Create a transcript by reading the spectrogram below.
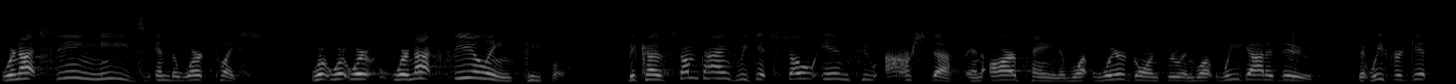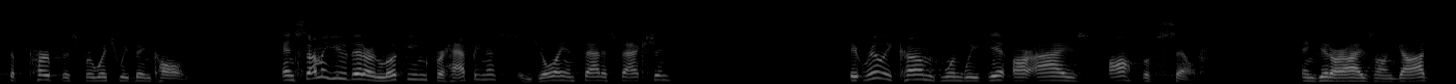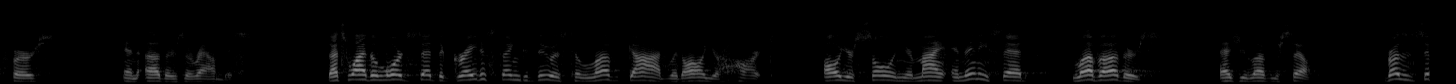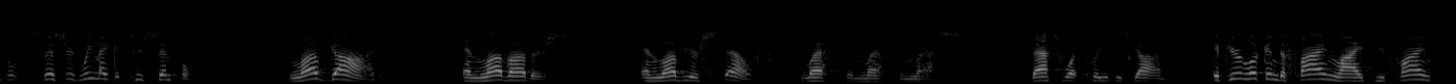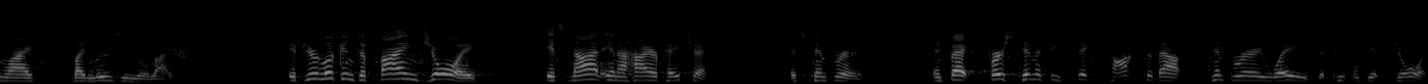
we're not seeing needs in the workplace, we're, we're, we're, we're not feeling people. Because sometimes we get so into our stuff and our pain and what we're going through and what we got to do that we forget the purpose for which we've been called. And some of you that are looking for happiness and joy and satisfaction, it really comes when we get our eyes off of self and get our eyes on God first and others around us. That's why the Lord said the greatest thing to do is to love God with all your heart, all your soul, and your might. And then he said, love others as you love yourself. Brothers and sisters, we make it too simple. Love God and love others and love yourself less and less and less. That's what pleases God. If you're looking to find life, you find life by losing your life. If you're looking to find joy, it's not in a higher paycheck. It's temporary. In fact, 1 Timothy 6 talks about temporary ways that people get joy.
